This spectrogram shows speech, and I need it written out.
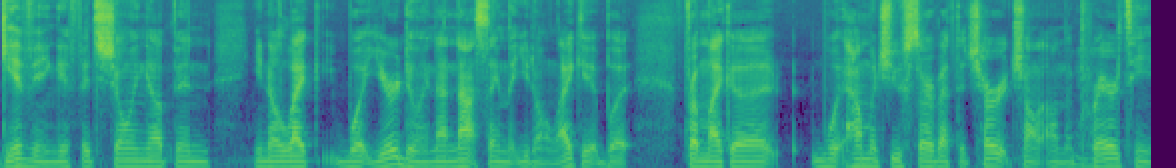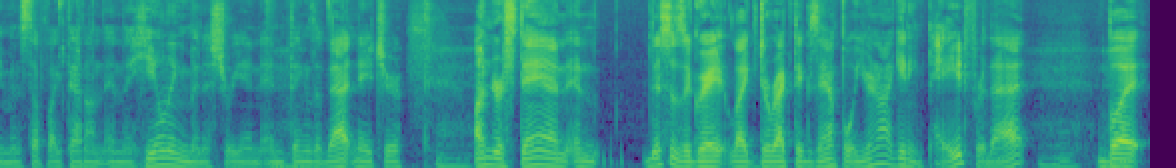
giving if it's showing up in you know like what you're doing. I'm not saying that you don't like it but from like a wh- how much you serve at the church on, on the mm. prayer team and stuff like that on in the healing ministry and, and things of that nature. Understand and this is a great like direct example you're not getting paid for that mm-hmm. but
